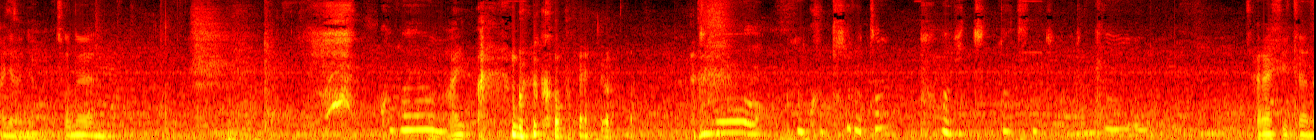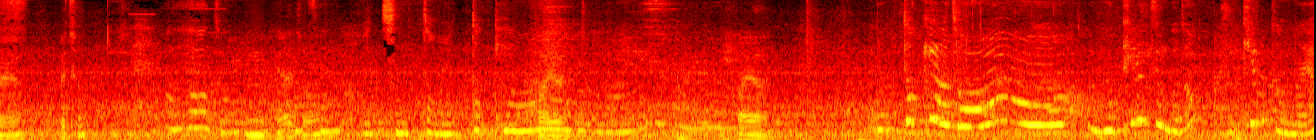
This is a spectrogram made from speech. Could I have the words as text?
아니요 아니요. 저는 거봐요. 아니 뭘 거봐요. 저한 9kg 쪘? 아 미쳤다 진짜. 어떡해. 잘할 수 있잖아요. 그쵸? 아 해야죠. 응 해야죠. 아, 진짜 어떡해요. 과연. 과연 어떡해요 저 몇 킬로 찐 거죠? 9킬로 쪘나요?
